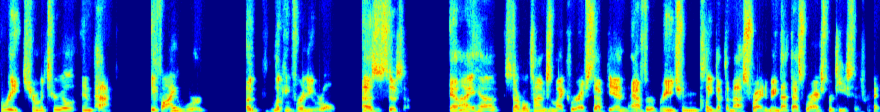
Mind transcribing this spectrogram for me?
breach or material impact. If I were uh, looking for a new role as a CISO, and I have several times in my career, I've stepped in after a breach and cleaned up the mess, right? I mean, that that's where our expertise is, right?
